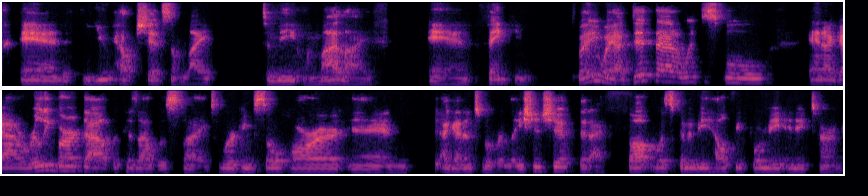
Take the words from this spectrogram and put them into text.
and you helped shed some light to me on my life. And thank you. But anyway, I did that. I went to school and I got really burnt out because I was like working so hard and I got into a relationship that I thought was going to be healthy for me and it turned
